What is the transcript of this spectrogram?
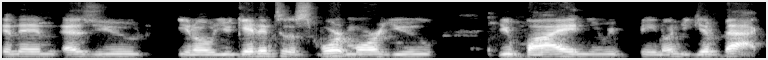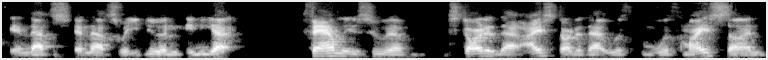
and then as you you know you get into the sport more, you you buy and you you know and you give back, and that's and that's what you do. And, and you got families who have started that. I started that with with my son,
